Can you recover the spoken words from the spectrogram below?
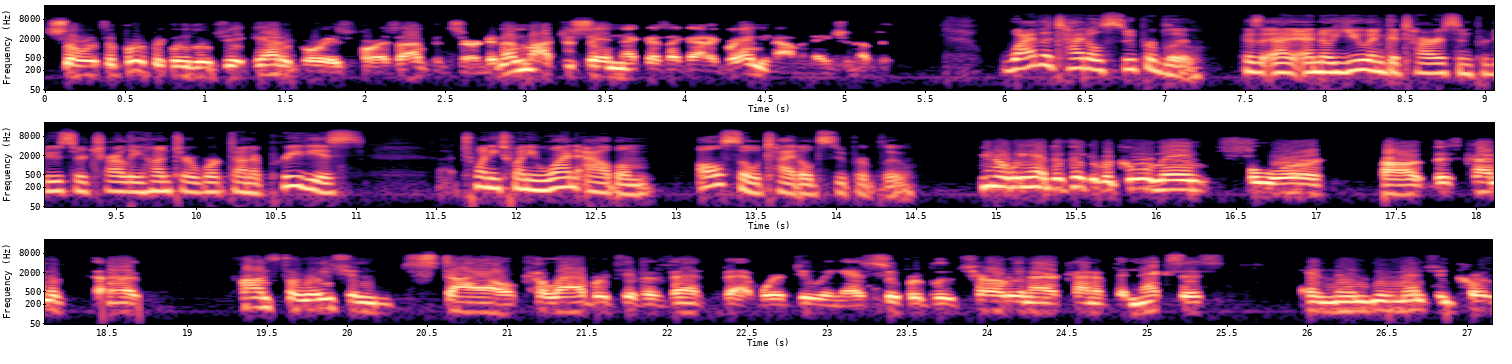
So it's a perfectly legit category as far as I'm concerned. And I'm not just saying that because I got a Grammy nomination of it. Why the title Super Blue? Because I, I, know you and guitarist and producer Charlie Hunter worked on a previous uh, 2021 album also titled Super Blue you know, we had to think of a cool name for uh, this kind of uh, constellation style collaborative event that we're doing as Super Blue. Charlie and I are kind of the nexus. And then you mentioned Corey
